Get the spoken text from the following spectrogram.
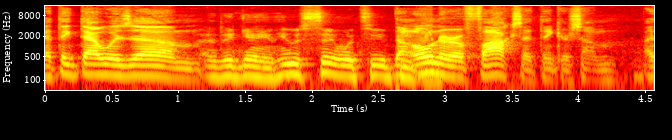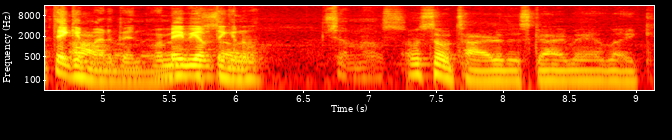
I think that was um, At the game, he was sitting with two the people. owner of Fox. I think or something. I think it might have been, man. or maybe I'm I'm thinking so- of something else. I'm so tired of this guy, man. Like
